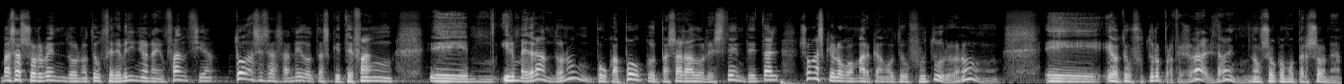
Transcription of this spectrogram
vas absorbendo no teu cerebriño na infancia, todas esas anécdotas que te fan eh, ir medrando, non? Pouco a pouco, e pasar a adolescente e tal, son as que logo marcan o teu futuro, non? E, e o teu futuro profesional tamén, non só como persona.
